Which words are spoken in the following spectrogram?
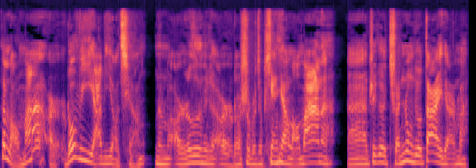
这老妈耳朵微芽比较强，那么儿子那个耳朵是不是就偏向老妈呢？啊，这个权重就大一点嘛。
